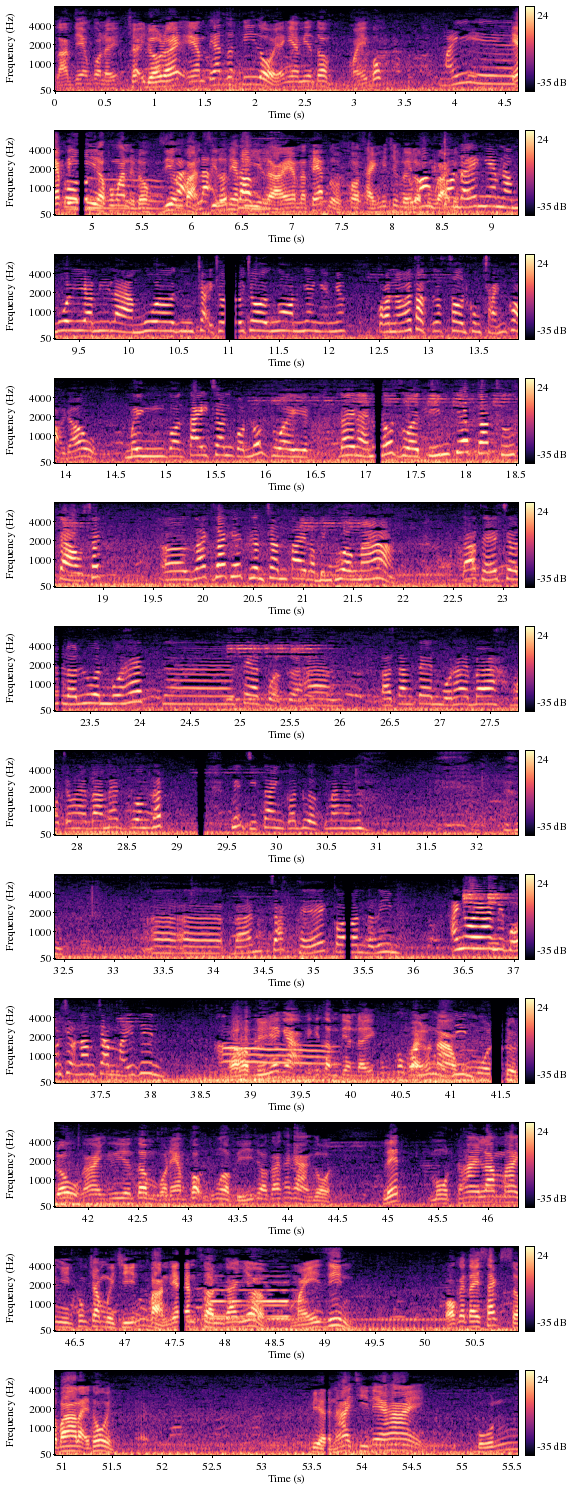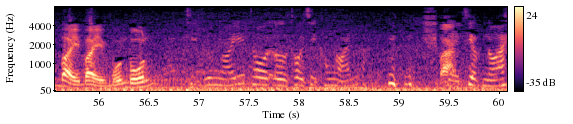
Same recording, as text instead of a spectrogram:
làm cho em con đấy. Chạy được đấy, em test rất kỹ rồi, anh em yên tâm. Máy bốc máy FPI con- là không ăn được đâu. Riêng bản lại Sirius dầm. FPI là em đã test rồi, so sánh với chiếc đấy là Đúng không không? lại Con được. đấy anh em nào mua đi ăn đi làm mua chạy chơi chơi ngon nha anh em nhé còn nói thật ra sơn không tránh khỏi đâu mình còn tay chân còn nốt ruồi đây này nốt ruồi tím tiếp các thứ cào sách ờ, rách rách hết chân chân tay là bình thường mà đã thế chân lớn luôn mua hết ờ, xe của cửa hàng và sang tên 123 123 mét vuông đất Nguyễn Chí Thanh có được mang ăn à, à, bán chắc thế con Dream. Anh ơi 24 triệu 500 máy zin à, hợp lý anh ạ thì cái tầm tiền đấy cũng không phải lúc nào cũng mua được đâu. Các anh cứ yên tâm còn em cộng cũng hợp lý cho các khách hàng rồi. Lết 125 2019 bản Denson các anh nhá. Máy zin có cái tay sách spa lại thôi. Biển 29E2 47744 chị cứ nói đi thôi. Ừ thôi chị không nói nữa bản để thiệp nói.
